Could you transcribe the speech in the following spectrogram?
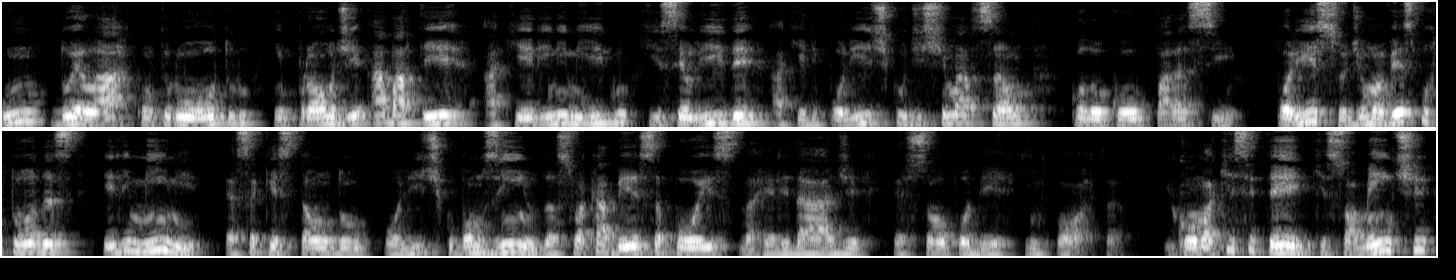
um duelar contra o outro em prol de abater aquele inimigo que seu líder, aquele político de estimação, colocou para si. Por isso, de uma vez por todas, elimine essa questão do político bonzinho da sua cabeça, pois, na realidade, é só o poder que importa. E como aqui citei, que somente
